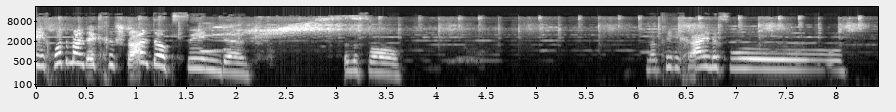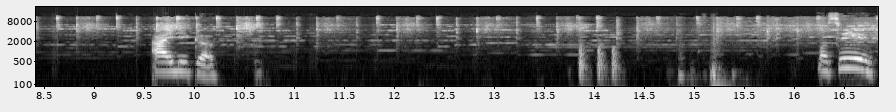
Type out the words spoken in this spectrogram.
Nein, ich wollte mal den Kristall finden. Also vor. Dann kriege ich eine von einigen. Was ich?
